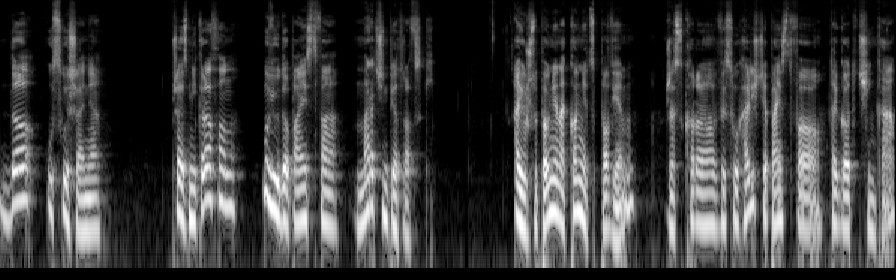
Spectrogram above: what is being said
Do usłyszenia. Przez mikrofon mówił do Państwa Marcin Piotrowski. A już zupełnie na koniec powiem, że skoro wysłuchaliście Państwo tego odcinka,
